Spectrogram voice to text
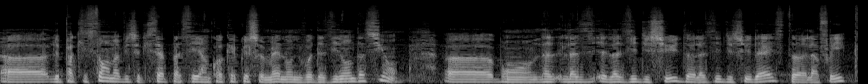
euh, le Pakistan, on a vu ce qui s'est passé encore quelques semaines au niveau des inondations. Euh, bon, l'Asie du Sud, l'Asie du Sud-Est, l'Afrique,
